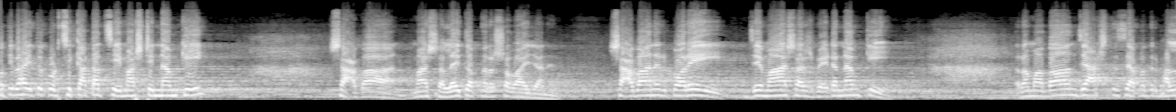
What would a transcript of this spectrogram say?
অতিবাহিত করছি, কাটাচ্ছি মাসটির নাম কি? শাবান। মাশাআল্লাহ তো আপনারা সবাই জানেন। শাবানের পরেই যে মাস আসবে, এটার নাম কি? রমাদান যে আসতেছে, আপনাদের ভালো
